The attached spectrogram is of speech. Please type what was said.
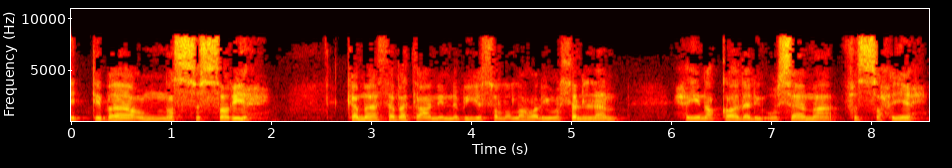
اتباع النص الصريح كما ثبت عن النبي صلى الله عليه وسلم حين قال لأسامة في الصحيح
